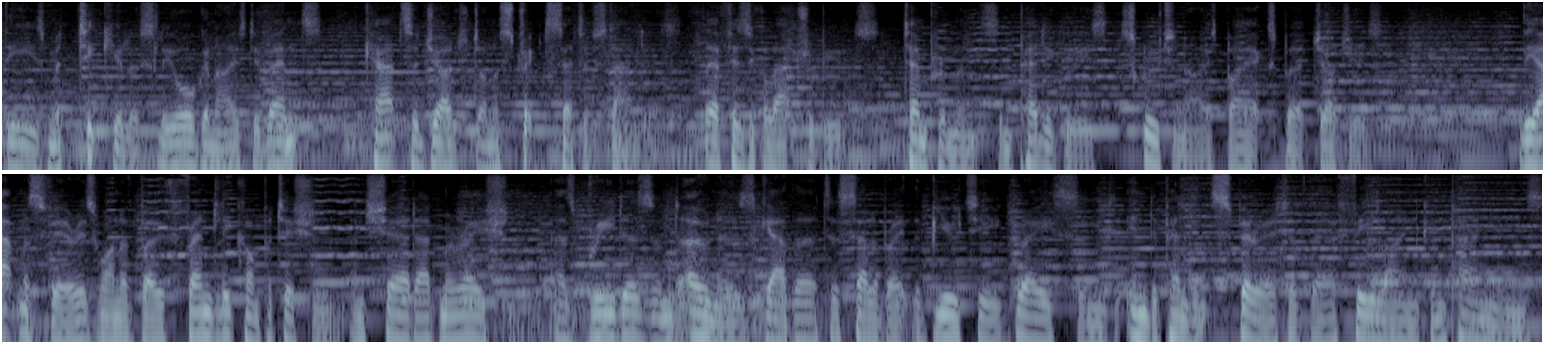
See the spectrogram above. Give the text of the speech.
these meticulously organized events, cats are judged on a strict set of standards, their physical attributes, temperaments and pedigrees scrutinized by expert judges. The atmosphere is one of both friendly competition and shared admiration as breeders and owners gather to celebrate the beauty, grace and independent spirit of their feline companions.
